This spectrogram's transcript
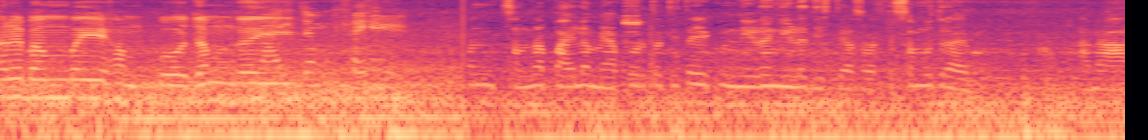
अरे बम्बई हमको जम गई. नाही जमली काही. पण समजा पाहिलं मॅपवर तर तिथं एक निळं निळं दिसते असं वाटतं. समुद्र आहे बघ. आणि आ-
